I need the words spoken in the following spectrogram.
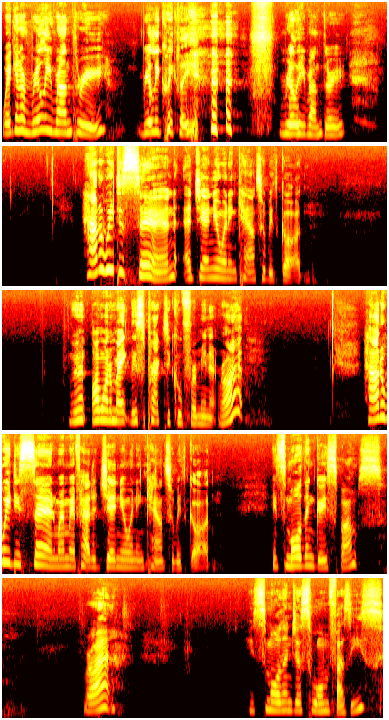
We're going to really run through, really quickly, really run through. How do we discern a genuine encounter with God? I want to make this practical for a minute, right? How do we discern when we've had a genuine encounter with God? It's more than goosebumps, right? It's more than just warm fuzzies.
